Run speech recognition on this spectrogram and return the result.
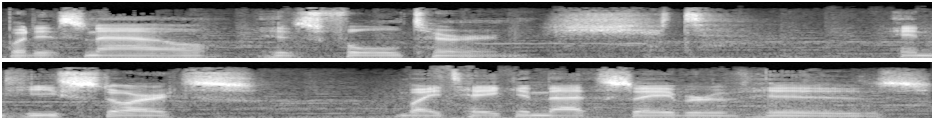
but it's now his full turn. Shit. And he starts by taking that saber of his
